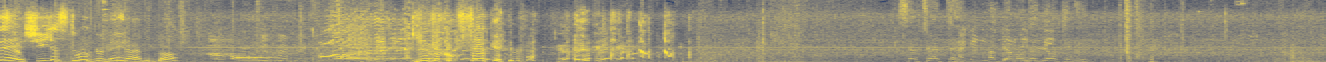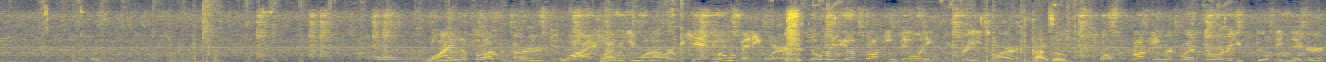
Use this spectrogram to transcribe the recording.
This, she just threw a grenade at me, bro. Oh, oh, you don't fucking. Why the fuck? Or why? Why would you want to order? We can't move anywhere because nobody's gonna fucking do anything, retard. Kaizo. Don't fucking request order, you filthy nigger.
